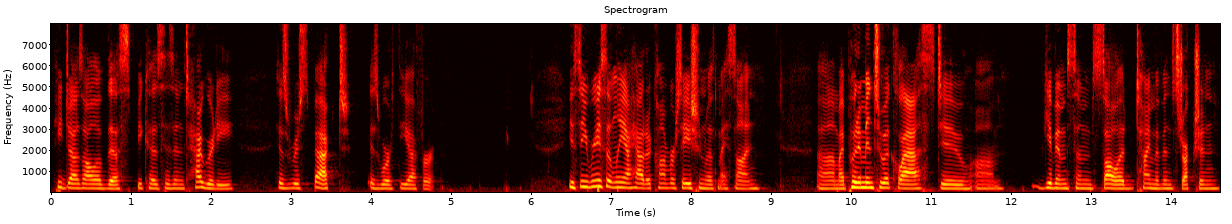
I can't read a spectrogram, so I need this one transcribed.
He does all of this because his integrity, his respect, is worth the effort. You see, recently I had a conversation with my son. Um, I put him into a class to um, give him some solid time of instruction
